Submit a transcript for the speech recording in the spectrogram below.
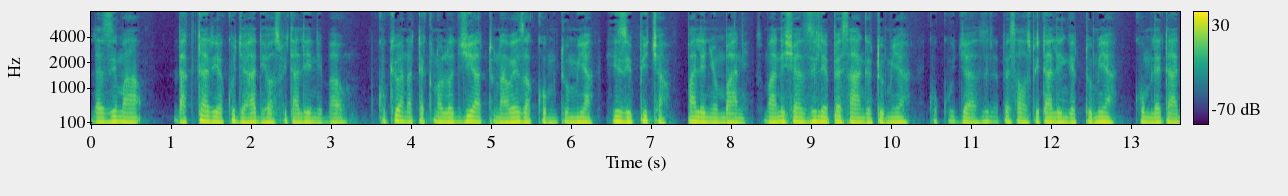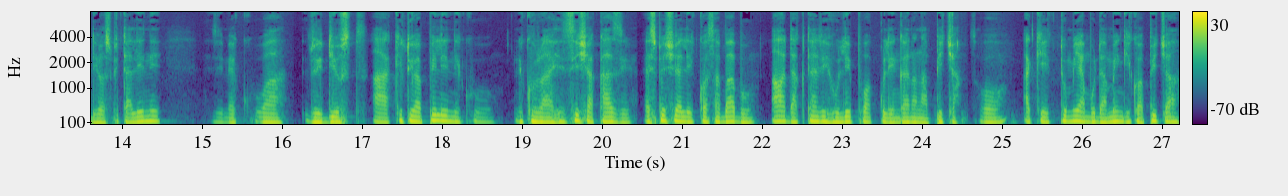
lazima daktari akuja hadi hospitalini bao kukiwa na teknolojia tunaweza kumtumia hizi picha pale nyumbani, maanisha zile pesa angetumia kukuja, zile pesa hospitali ingetumia kumleta hadi hospitalini zimekuwa reduced. Uh, kitu ya pili ni, ku, ni kurahisisha kazi especially kwa sababu awa daktari hulipwa kulingana na picha, so akitumia muda mwingi kwa picha,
